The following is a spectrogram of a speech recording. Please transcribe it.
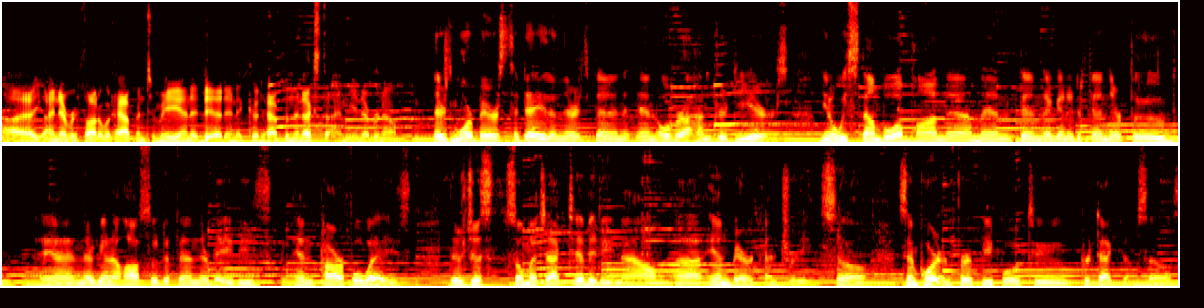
I, I, never thought it would happen to me, and it did, and it could happen the next time. You never know. There's more bears today than there's been in over a hundred years. You know, we stumble upon them, and then they're going to defend their food, and they're going to also defend their babies in powerful ways. There's just so much activity now uh, in bear country, so it's important for people to protect themselves.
